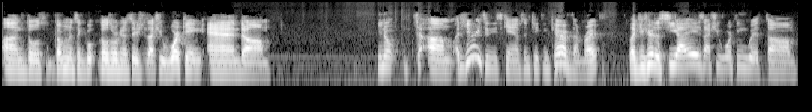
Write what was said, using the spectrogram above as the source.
on those governments and go- those organizations actually working and um, you know t- um, adhering to these scams and taking care of them, right? Like you hear the CIA is actually working with um,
